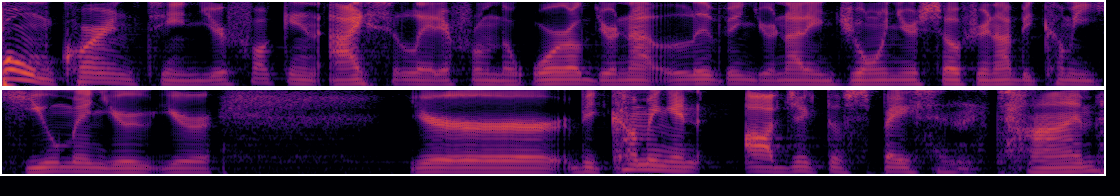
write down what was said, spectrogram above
boom, quarantine. You're fucking isolated from the world. You're not living. You're not enjoying yourself. You're not becoming human. You're you're you're becoming an object of space and time.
